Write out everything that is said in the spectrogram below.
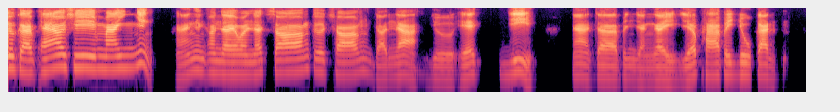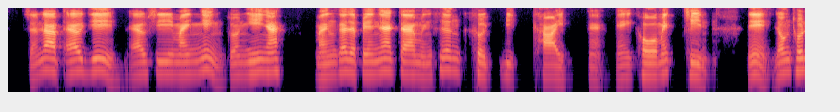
อยู่กับ LC Mining หาเงินออนไลน์วันละสองจุดสองดอลลาร์ USD น่าจะเป็นอย่างไร เดี๋ยวพาไปดูกันสำหรับ LG LC Mining ตัวนี้นะ มันก็จะเป็นหน้าตาเหมือนเครื่องขุดบิตคอยนะไอโคแมชชีนนี่ลงทุน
